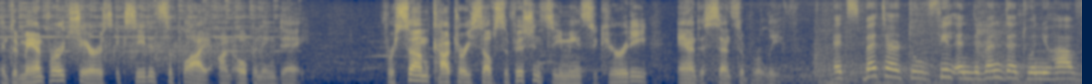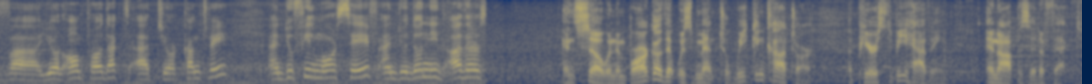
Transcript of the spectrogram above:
and demand for its shares exceeded supply on opening day. For some, Qatari self sufficiency means security and a sense of relief. It's better to feel independent when you have uh, your own products at your country and you feel more safe and you don't need others. And so, an embargo that was meant to weaken Qatar appears to be having an opposite effect.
